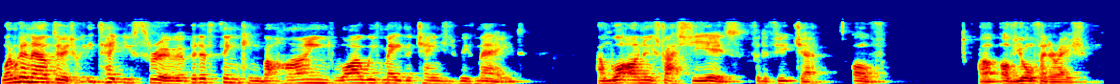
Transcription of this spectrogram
What I'm going to now do is really take you through a bit of thinking behind why we've made the changes we've made and what our new strategy is for the future of, uh, of your federation.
